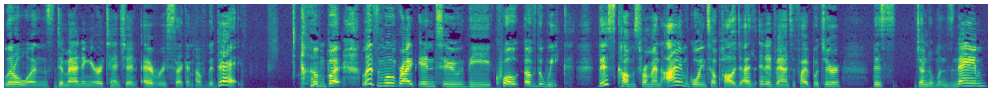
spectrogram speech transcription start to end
little ones demanding your attention every second of the day. but let's move right into the quote of the week. This comes from, and I am going to apologize in advance if I butcher this gentleman's name.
